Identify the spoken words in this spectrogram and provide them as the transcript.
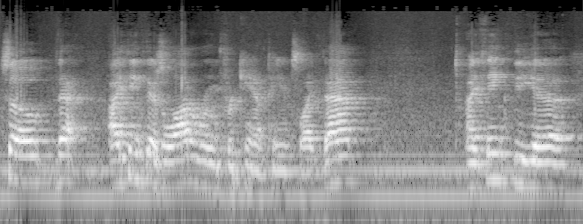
So that I think there's a lot of room for campaigns like that. I think the uh,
